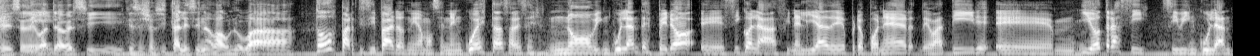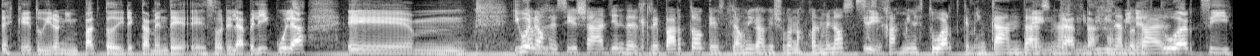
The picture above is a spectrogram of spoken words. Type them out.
Eh, se debate a ver si, qué sé yo, si tal escena va o no va. Todos participaron, digamos, en encuestas, a veces no vinculantes, pero eh, sí con la finalidad de proponer, debatir, eh, y otras sí, sí vinculantes que tuvieron impacto directamente sobre la película. Y bueno, Podemos decir ya alguien del reparto, que es la única que yo conozco al menos, es Jasmine Stewart, que me encanta. Me encanta, Jasmine Stewart, sí.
